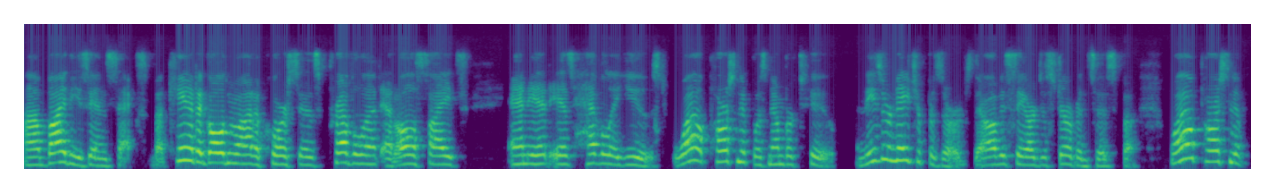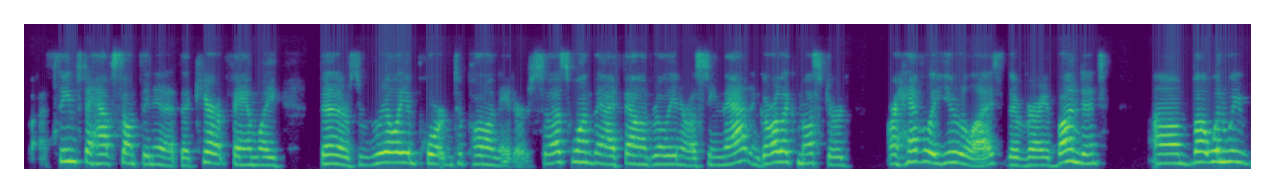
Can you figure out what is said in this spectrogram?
uh, by these insects. But Canada goldenrod, of course, is prevalent at all sites and it is heavily used. Wild parsnip was number two. And these are nature preserves. There obviously are disturbances, but wild parsnip seems to have something in it, the carrot family, that is really important to pollinators. So that's one thing I found really interesting. That and garlic mustard are heavily utilized. They're very abundant. Um, but when we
